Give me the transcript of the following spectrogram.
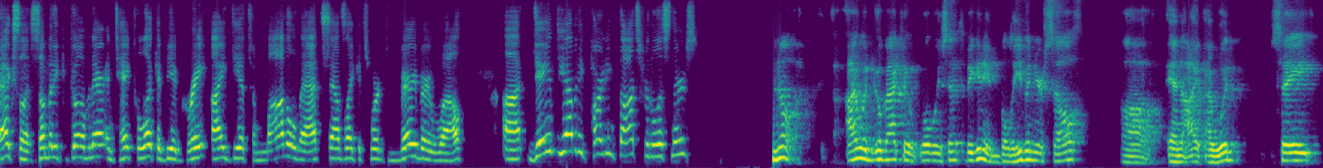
Excellent. Somebody could go over there and take a look. It'd be a great idea to model that. Sounds like it's worked very, very well. Uh, Dave, do you have any parting thoughts for the listeners? No, I would go back to what we said at the beginning believe in yourself. Uh, and I, I would say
